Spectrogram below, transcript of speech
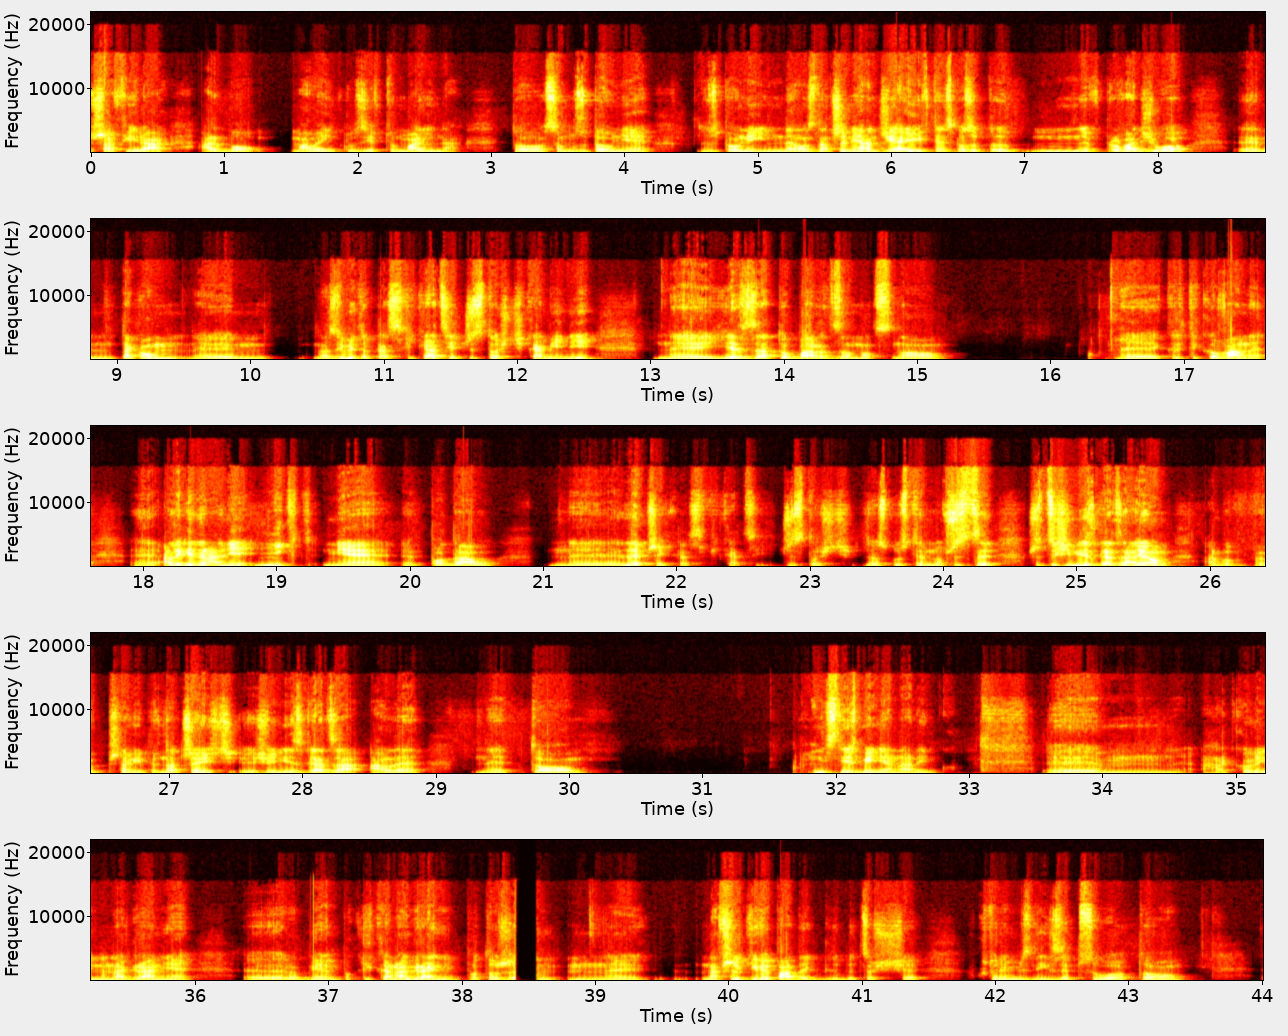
szafirach albo małe inkluzje w turmalinach. To są zupełnie, zupełnie inne oznaczenia. GIA w ten sposób wprowadziło taką, nazwijmy to klasyfikację czystości kamieni. Y, Jest za to bardzo mocno e, krytykowane, e, ale generalnie nikt nie podał e, lepszej klasyfikacji czystości. W związku z tym no wszyscy, wszyscy się nie zgadzają, albo przynajmniej pewna część się nie zgadza, ale e, to nic nie zmienia na rynku. Aha, kolejne nagranie. e, Robiłem po kilka nagrań po to, że mm, na wszelki wypadek, gdyby coś się w którymś z nich zepsuło, to,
